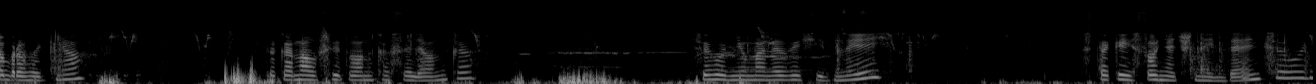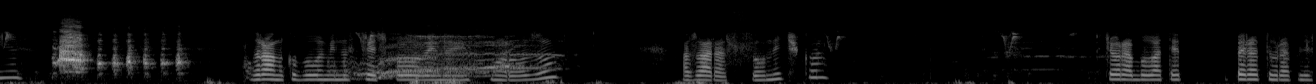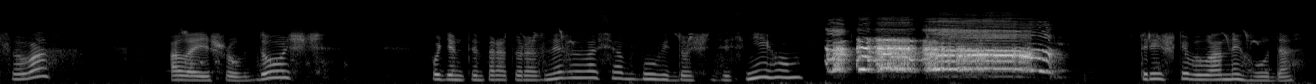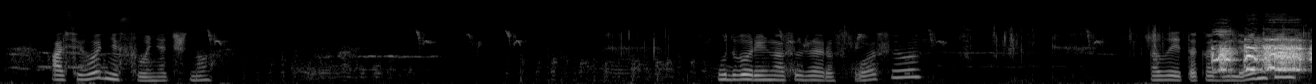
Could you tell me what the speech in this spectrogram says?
Доброго дня. Це канал Світланка Селянка. Сьогодні у мене вихідний. Такий сонячний день сьогодні. Зранку було мінус 3,5 морозу, а зараз сонечко. Вчора була температура плюсова, але йшов дощ. Потім температура знизилася, був і дощ зі снігом. Трішки була негода. А сьогодні сонячно. У дворі нас вже розквасило. Але така ділянка.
